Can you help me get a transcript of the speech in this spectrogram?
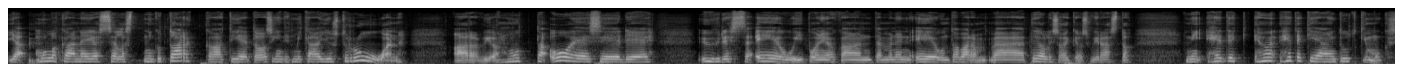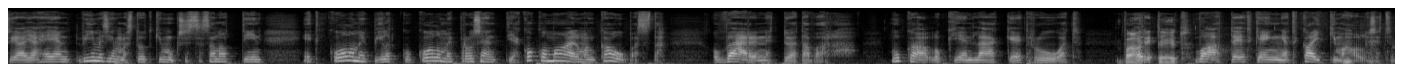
Ja mullakaan ei ole sellaista niin tarkkaa tietoa siitä, että mikä on just ruoan arvio. Mutta OECD yhdessä EU-IPON, joka on tämmöinen EUn tavara, ää, teollisoikeusvirasto, niin he, te, he tekevät aina tutkimuksia ja heidän viimeisimmässä tutkimuksessa sanottiin, että 3,3 prosenttia koko maailman kaupasta on väärennettyä tavaraa mukaan lukien lääkkeet, ruuat, vaatteet, eri, vaatteet kengät, kaikki mahdolliset.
